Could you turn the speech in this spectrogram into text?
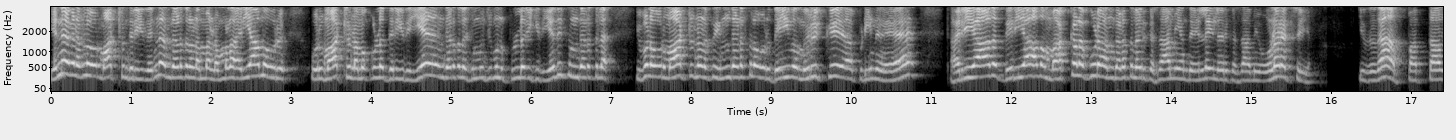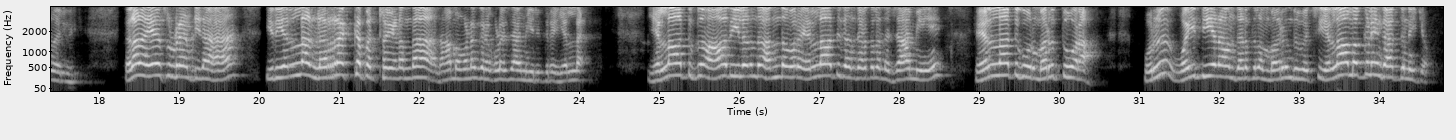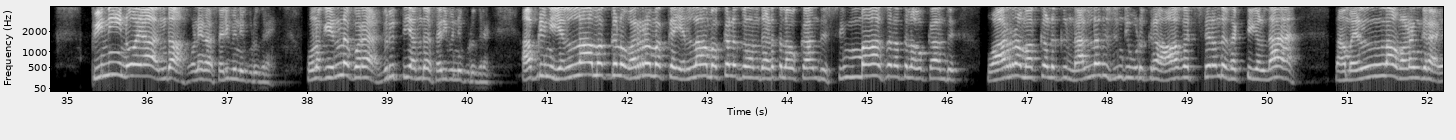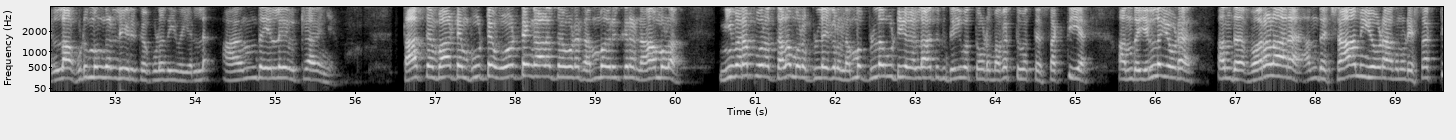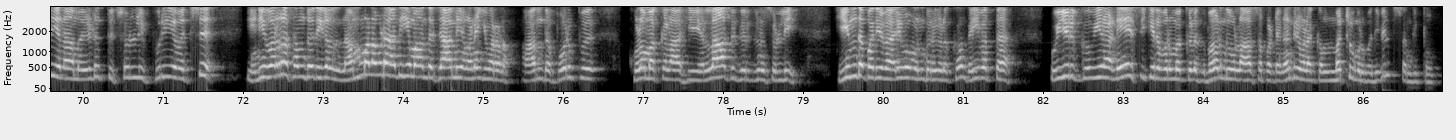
என்ன கணக்குல ஒரு மாற்றம் தெரியுது? என்ன அந்த இடத்துல நம்ம நம்மள அறியாம ஒரு ஒரு மாற்றம் நமக்குள்ள தெரியுது? ஏன் இந்த இடத்துல ஜிம்மு ஜிம்முன்னு புல்லரிக்குது? எதுக்கு இந்த இடத்துல இவ்வளவு ஒரு மாற்றம் நடக்குது? இந்த இடத்துல ஒரு தெய்வம் இருக்கு அப்படின்னு அறியாத தெரியாத மக்களை கூட அந்த இடத்துல இருக்க சாமி அந்த எல்லையில இருக்க சாமி உணரச் செய்யும். இதுதான் பத்தாவது அறிகுறி. இதெல்லாம் நான் ஏன் சொல்றேன் அப்படின்னா இது எல்லாம் நிறக்கப்பெற்ற இடம் தான் நாம வணங்குற குலசாமி இருக்கிற எல்லை. எல்லாத்துக்கும் ஆதியிலிருந்து அந்த வர எல்லாத்துக்கும் அந்த இடத்துல அந்த சாமி எல்லாத்துக்கும் ஒரு மருத்துவரா. ஒரு வைத்தியனா அந்த இடத்துல மருந்து வச்சு எல்லா மக்களையும் காத்து நிற்கும் பிணி நோயா இந்தா உன்னை நான் சரி பண்ணி கொடுக்குறேன். உனக்கு என்ன குறை? விருத்தி அந்த சரி பண்ணி கொடுக்குறேன். அப்படின்னு எல்லா மக்களும் வர்ற மக்கள் எல்லா மக்களுக்கும் அந்த இடத்துல உட்காந்து சிம்மாசனத்துல உட்காந்து வர்ற மக்களுக்கு நல்லது செஞ்சு கொடுக்குற ஆக சிறந்த சக்திகள் தான் நாம எல்லாம் வணங்குற எல்லா குடும்பங்கள்லயும் இருக்க குலதெய்வ எல்லை. அந்த எல்லையை விட்டுறாதீங்க. தாத்தன் பாட்டன் பூட்டன் ஓட்டன் காலத்தை விட நம்ம இருக்கிற நாமளும் நீ வரப்போற தலைமுறை பிள்ளைகளும் நம்ம பிள்ளை ஊட்டிகள் எல்லாத்துக்கும் தெய்வத்தோட மகத்துவத்தை சக்தியை அந்த எல்லையோட அந்த வரலாற அந்த சாமியோட அதனுடைய சக்தியை நாம எடுத்து சொல்லி புரிய வச்சு இனி வர்ற சந்ததிகள் நம்மளை விட அதிகமாக அந்த சாமியை வணங்கி வரணும். அந்த பொறுப்பு குலமக்களாகிய எல்லாத்துக்கும் இருக்குன்னு சொல்லி இந்த பதிவு அறிவு நண்பர்களுக்கும் தெய்வத்தை உயிருக்கு உயிரா நேசிக்கிற பெருமக்களுக்கு பகிர்ந்து கொள்ள ஆசைப்பட்டேன். நன்றி வணக்கம். மற்றும் ஒரு பதிவில் சந்திப்போம்.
